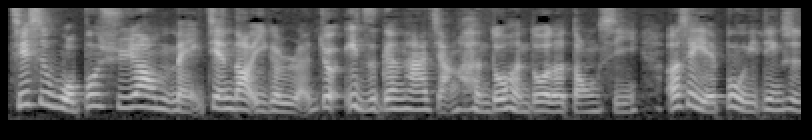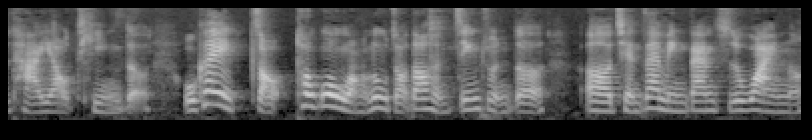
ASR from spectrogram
其实我不需要每见到一个人就一直跟他讲很多很多的东西，而且也不一定是他要听的。我可以找透过网络找到很精准的。呃，潜在名单之外呢，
